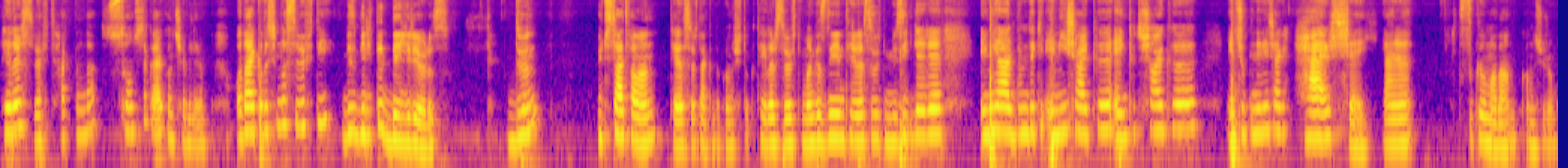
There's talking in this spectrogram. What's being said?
Taylor Swift hakkında sonsuza kadar konuşabilirim. O da arkadaşım da Swiftie. Biz birlikte deliriyoruz. Dün 3 saat falan Taylor Swift hakkında konuştuk. Taylor Swift magazin, Taylor Swift müzikleri, en iyi albümdeki en iyi şarkı, en kötü şarkı, en çok dinlediğin şarkı, her şey. Yani sıkılmadan konuşurum.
